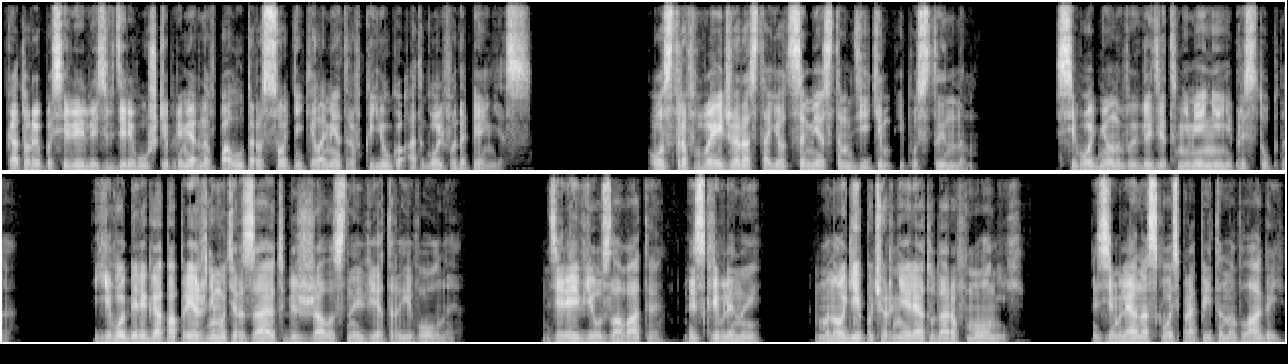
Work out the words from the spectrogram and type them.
которые поселились в деревушке примерно в полутора сотни километров к югу от Гольфа де Пеньес. Остров Вейджер остается местом диким и пустынным. Сегодня он выглядит не менее неприступно. Его берега по-прежнему терзают безжалостные ветры и волны. Деревья узловаты, искривлены, многие почернели от ударов молний. Земля насквозь пропитана влагой.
